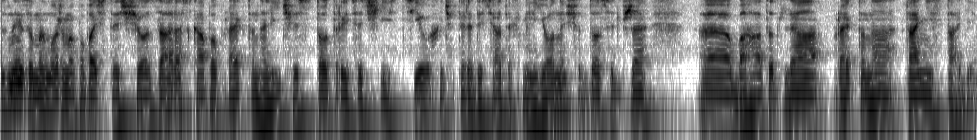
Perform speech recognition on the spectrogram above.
Знизу ми можемо побачити, що зараз капа проекту налічує 136,4 мільйони, що досить вже багато для проекту на ранній стадії.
